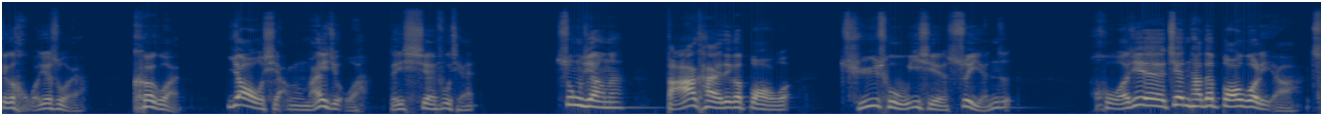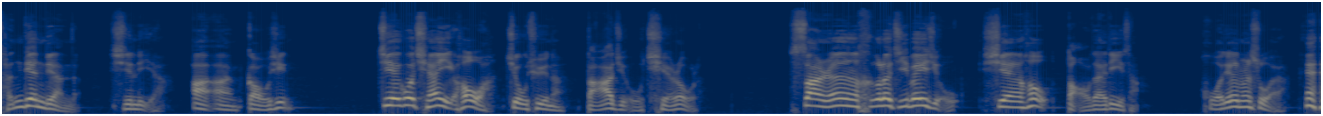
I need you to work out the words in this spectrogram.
这个伙计说呀：“客官要想买酒啊，得先付钱。”宋江呢打开这个包裹，取出一些碎银子。伙计见他的包裹里啊沉甸甸的，心里啊暗暗高兴。接过钱以后啊，就去呢打酒切肉了。三人喝了几杯酒，先后倒在地上。伙计们说呀：“ 嘿，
